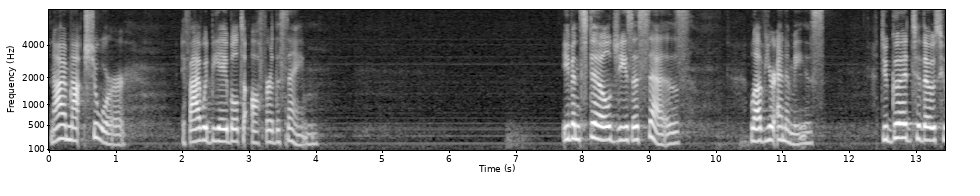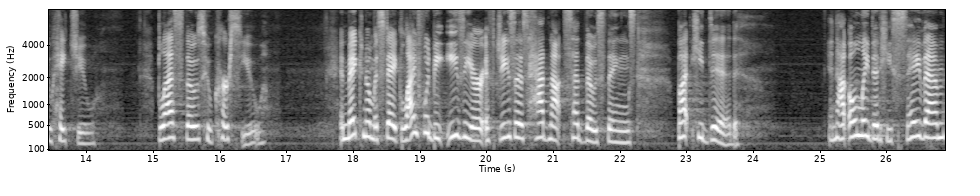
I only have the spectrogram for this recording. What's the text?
And I am not sure if I would be able to offer the same. Even still, Jesus says, Love your enemies, do good to those who hate you, bless those who curse you. And make no mistake, life would be easier if Jesus had not said those things, but he did. And not only did he say them,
